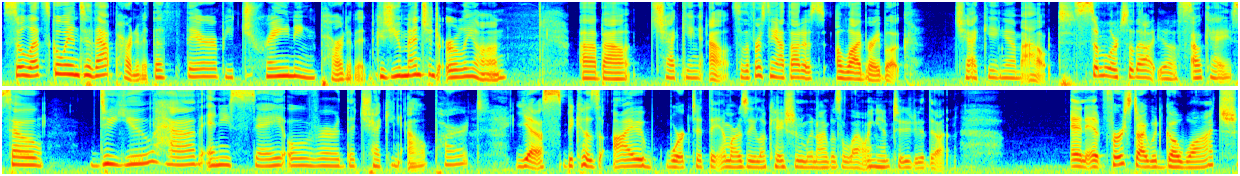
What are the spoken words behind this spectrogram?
So let's go into that part of it, the therapy training part of it, because you mentioned early on about checking out. So the first thing I thought is a library book, checking them out. Similar to that, yes. Okay, so do you have any say over the checking out part? Yes, because I worked at the MRZ location when I was allowing him to do that. And at first I would go watch,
